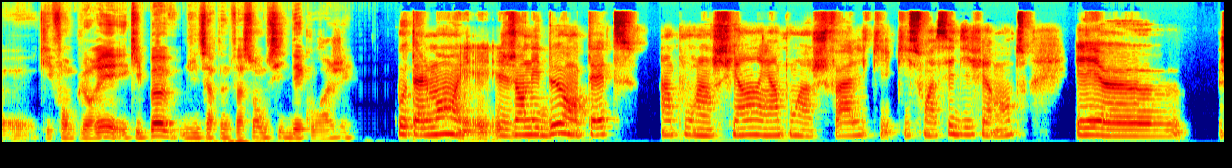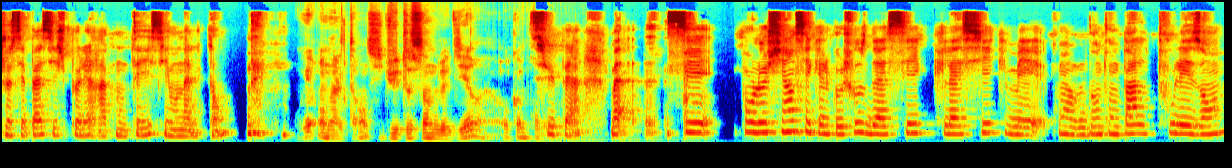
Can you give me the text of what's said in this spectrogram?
euh, qui font pleurer et qui peuvent d'une certaine façon aussi décourager. Totalement, et j'en ai deux en tête un pour un chien et un pour un cheval qui, qui sont assez différentes. Et euh, je sais pas si je peux les raconter, si on a le temps. oui, on a le temps. Si tu te sens de le dire, aucun problème. Super. Bah, c'est pour le chien, c'est quelque chose d'assez classique, mais dont on parle tous les ans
